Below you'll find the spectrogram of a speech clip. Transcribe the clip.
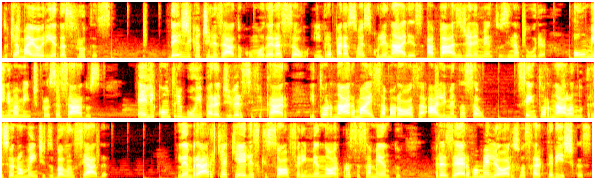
do que a maioria das frutas. Desde que utilizado com moderação em preparações culinárias à base de alimentos in natura ou minimamente processados, ele contribui para diversificar e tornar mais saborosa a alimentação, sem torná-la nutricionalmente desbalanceada. Lembrar que aqueles que sofrem menor processamento preservam melhor suas características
